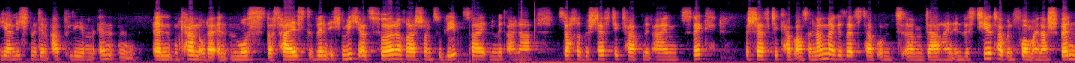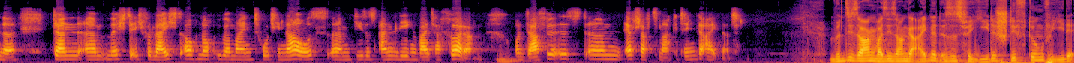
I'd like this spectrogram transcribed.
ja nicht mit dem Ableben enden, enden kann oder enden muss. Das heißt, wenn ich mich als Förderer schon zu Lebzeiten mit einer Sache beschäftigt habe, mit einem Zweck beschäftigt habe, auseinandergesetzt habe und ähm, darin investiert habe in Form einer Spende, dann ähm, möchte ich vielleicht auch noch über meinen Tod hinaus ähm, dieses Anliegen weiter fördern. Mhm. Und dafür ist ähm, Erbschaftsmarketing geeignet. Würden Sie sagen, weil Sie sagen geeignet, ist es für jede Stiftung, für jede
